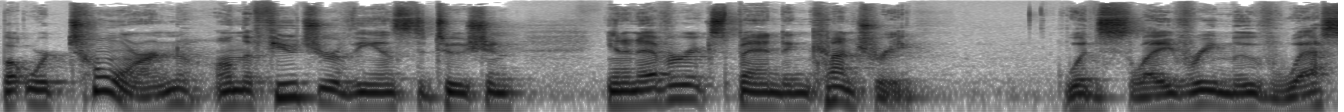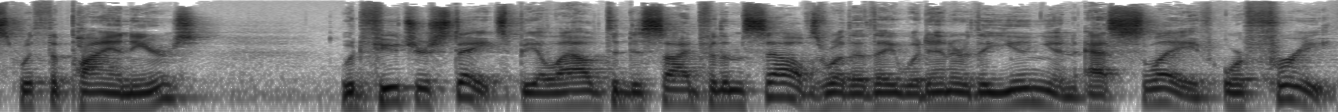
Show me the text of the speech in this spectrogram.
but were torn on the future of the institution in an ever expanding country. Would slavery move west with the pioneers? Would future states be allowed to decide for themselves whether they would enter the Union as slave or free?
